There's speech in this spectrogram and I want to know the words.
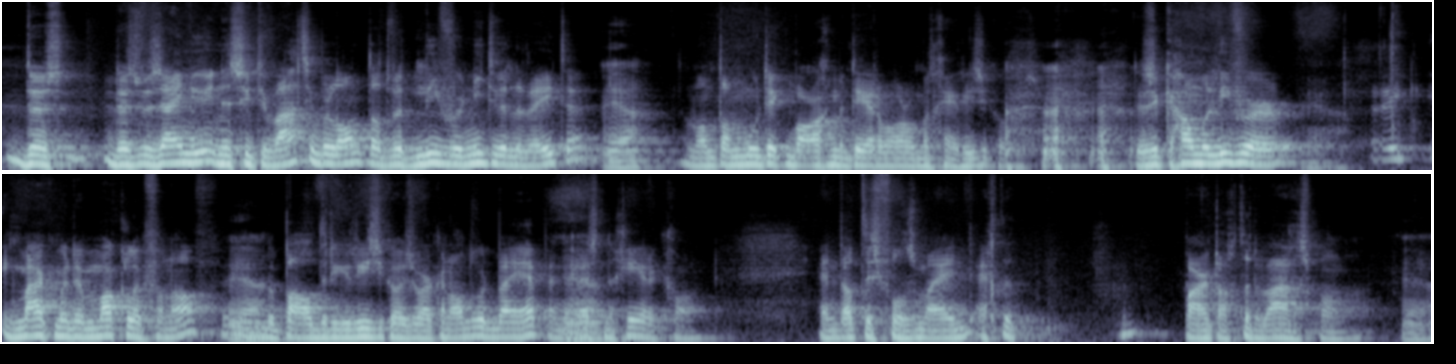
Dus, dus we zijn nu in een situatie beland dat we het liever niet willen weten. Ja. Want dan moet ik beargumenteren waarom het geen risico is. dus ik hou me liever... Ik, ik maak me er makkelijk van af. Ja. Ik bepaal drie risico's waar ik een antwoord bij heb en de rest negeer ik gewoon. En dat is volgens mij echt het paard achter de wagen spannen. Ja.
